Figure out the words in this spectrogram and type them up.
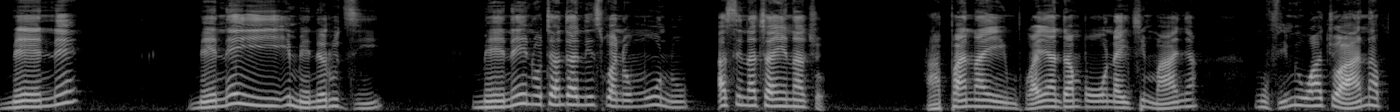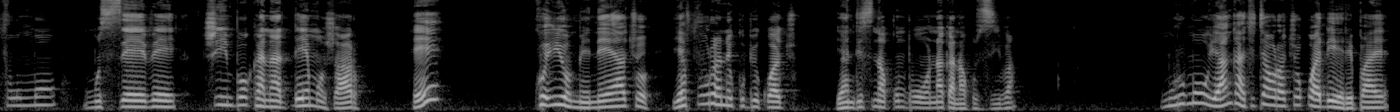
Mhene mhene iyi imhene rudzii? Mhene inotandaniswa nomunhu asina chainacho. Hapana imbwa yandamboona ichimhanya. Muvhimi wacho haana pfumo museve tsvimbo kana demo zvaro. He? Ko iyo mhene yacho yapfuura nekupi kwacho yandisina kumboona kana kuziva? Murume uyu anga achitaura chokwadi here paya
